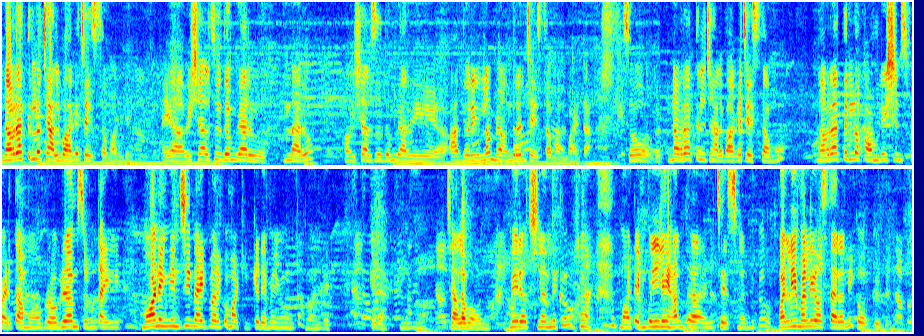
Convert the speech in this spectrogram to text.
నవరాత్రిలో చాలా బాగా చేస్తామండి. అయ్యా విశాల్ సూదం గారు ఉన్నారు. ఆ విశాల్ సూదం గారి ఆధ్వర్యంలో మేము అందరం చేస్తామన్నమాట. సో నవరాత్రులు చాలా బాగా చేస్తాము. నవరాత్రుల్లో కాంపిటీషన్స్ పెడతాము ప్రోగ్రామ్స్ ఉంటాయి. మార్నింగ్ నుంచి నైట్ వరకు మాకు ఇక్కడే మేము ఉంటామండి. ఇక్కడ. చాలా బాగుంది. మీరు వచ్చినందుకు మా టెంపుల్ని అంతా ఇచ్చేసినందుకు మళ్ళీ మళ్ళీ వస్తారని కోరుకుంటున్నాను.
